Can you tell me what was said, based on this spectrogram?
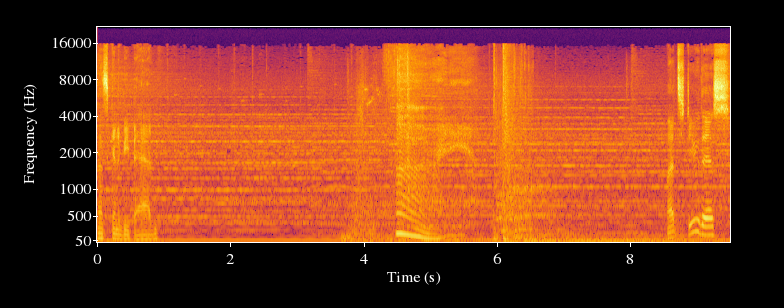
That's going to be bad. Let's do this.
